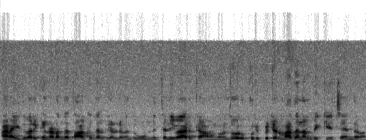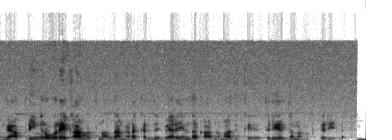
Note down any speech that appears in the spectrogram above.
ஆனால் இது வரைக்கும் நடந்த தாக்குதல்களில் வந்து ஒன்று தெளிவாக இருக்குது அவங்க வந்து ஒரு குறிப்பிட்ட மத நம்பிக்கையை சேர்ந்தவங்க அப்படிங்கிற ஒரே காரணத்தினால்தான் நடக்கிறது. வேற எந்த காரணமும் அதுக்கு தெரியறது நமக்கு தெரியல.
